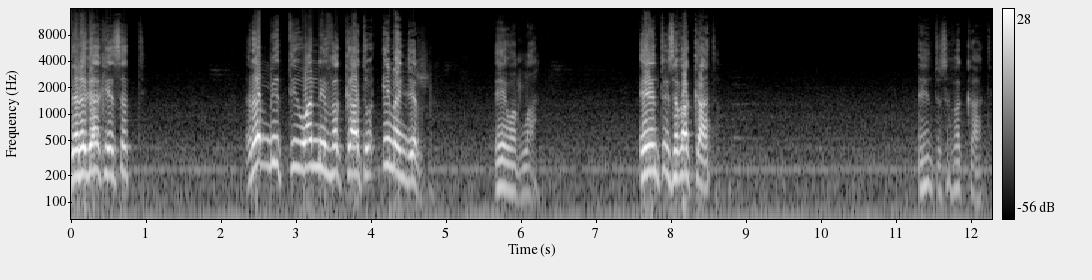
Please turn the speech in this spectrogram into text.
dalagaa keessatti rabbitti wanni fakkaatu iman jirra ee wallah eentu isa fakkaata eentu isa fakkaata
